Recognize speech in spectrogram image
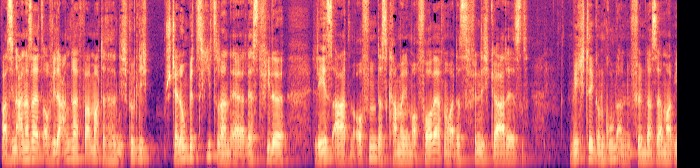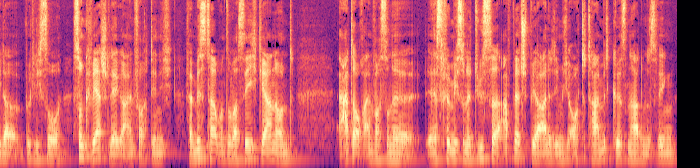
was ihn einerseits auch wieder angreifbar macht, dass er nicht wirklich Stellung bezieht, sondern er lässt viele Lesarten offen. Das kann man ihm auch vorwerfen, aber das finde ich gerade ist wichtig und gut an dem Film, dass er mal wieder wirklich so, so ein Querschläger einfach, den ich vermisst habe und sowas sehe ich gerne und er hatte auch einfach so eine, er ist für mich so eine düstere Abwärtsspirale, die mich auch total mitgerissen hat und deswegen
